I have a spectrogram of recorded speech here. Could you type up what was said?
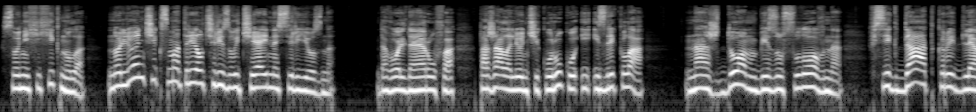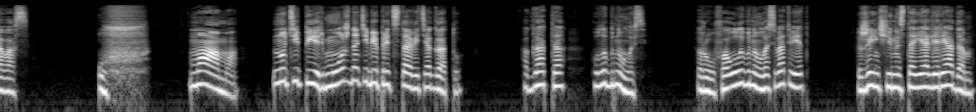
Соня хихикнула, но Ленчик смотрел чрезвычайно серьезно. Довольная Руфа пожала Ленчику руку и изрекла. «Наш дом, безусловно, всегда открыт для вас». «Ух, мама, ну теперь можно тебе представить Агату?» Агата улыбнулась. Руфа улыбнулась в ответ. Женщины стояли рядом,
